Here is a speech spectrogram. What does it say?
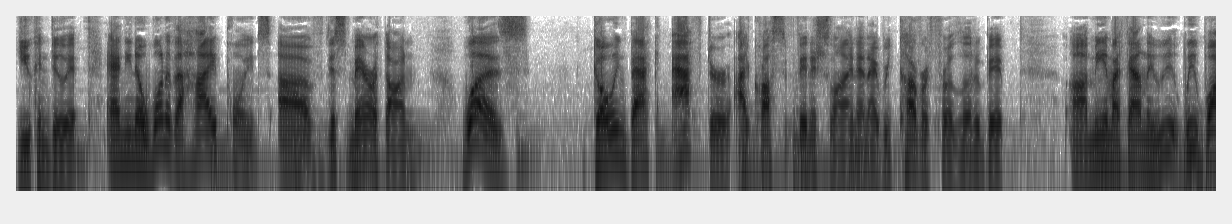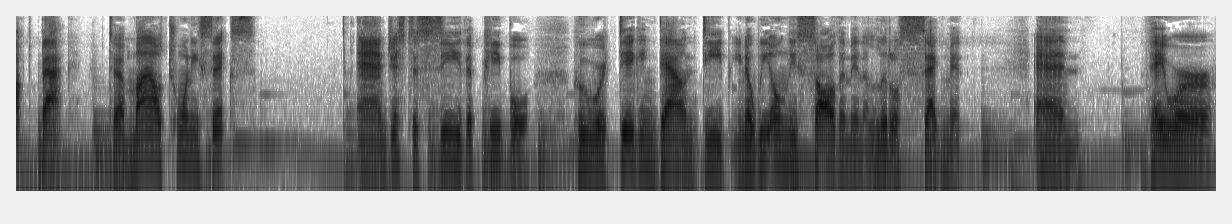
you can do it. And you know, one of the high points of this marathon was going back after I crossed the finish line and I recovered for a little bit, uh, me and my family, we, we walked back to mile 26 and just to see the people who were digging down deep. You know, we only saw them in a little segment and they were,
